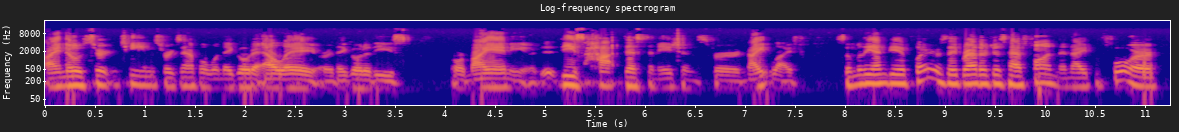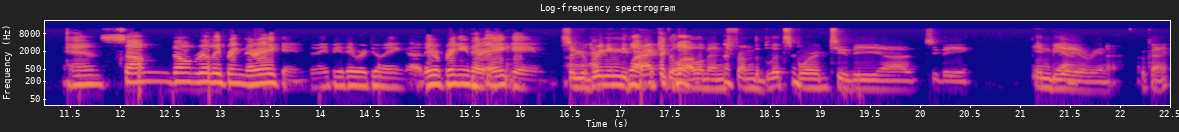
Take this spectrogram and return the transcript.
I know certain teams, for example, when they go to LA or they go to these or Miami, these hot destinations for nightlife, some of the NBA players they'd rather just have fun the night before and some don't really bring their A game. Maybe they were doing uh, they were bringing their A game. so you're bringing the practical the element from the blitz board to the uh, to the NBA yeah. arena. Okay,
